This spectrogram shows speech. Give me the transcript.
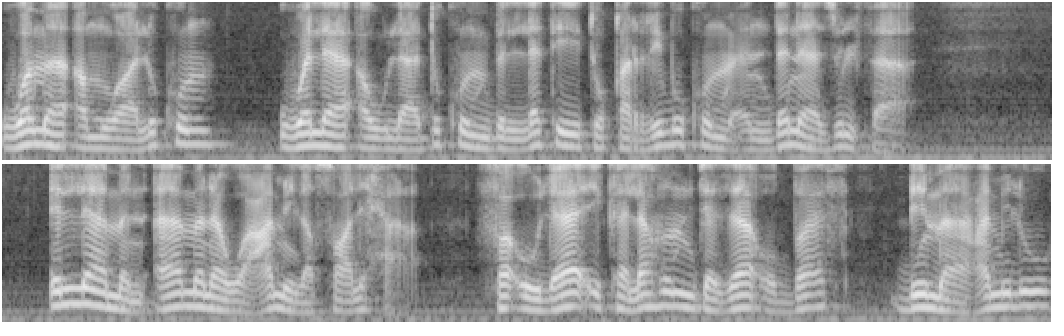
وما أموالكم ولا أولادكم بالتي تقربكم عندنا زلفى. إلا من آمن وعمل صالحا فأولئك لهم جزاء الضعف بما عملوا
